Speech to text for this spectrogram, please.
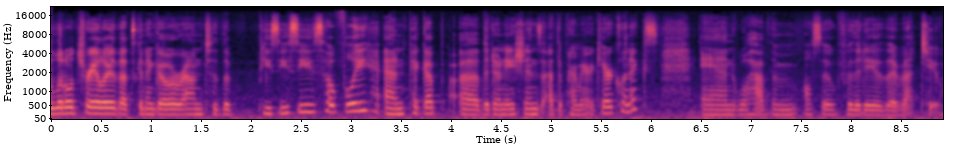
little trailer that's going to go around to the PCCs, hopefully, and pick up uh, the donations at the primary care clinics. And we'll have them also for the day of the event, too.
